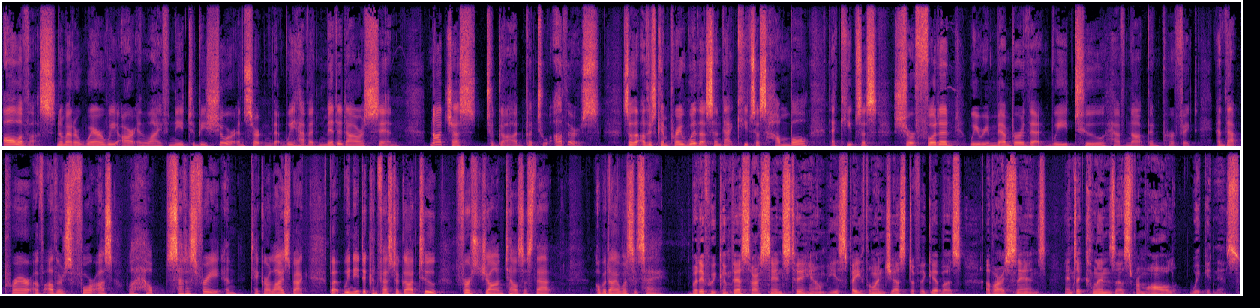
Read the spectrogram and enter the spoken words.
All of us, no matter where we are in life, need to be sure and certain that we have admitted our sin, not just to God, but to others so that others can pray with us. And that keeps us humble, that keeps us sure footed. We remember that we too have not been perfect, and that prayer of others for us will help set us free and take our lives back. But we need to confess to God too. First John tells us that. Obadiah, does it say? But if we confess our sins to him, he is faithful and just to forgive us of our sins and to cleanse us from all wickedness.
